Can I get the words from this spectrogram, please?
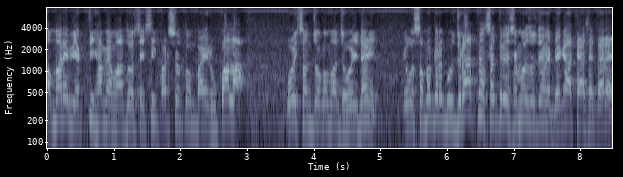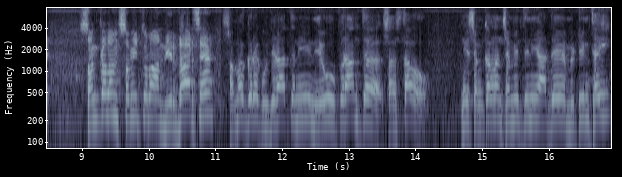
અમારે વ્યક્તિ સામે વાંધો છે. શ્રી પરસોત્તમભાઈ રૂપાલા કોઈ સંજોગોમાં જોઈ નહીં. એવો સમગ્ર ગુજરાતના ક્ષત્રિય સમાજો જ્યારે ભેગા થયા છે ત્યારે સંકલન સમિતિનો નિર્ધાર છે. સમગ્ર ગુજરાતની નેવું ઉપરાંત સંસ્થાઓની સંકલન સમિતિની આજે મિટિંગ થઈ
